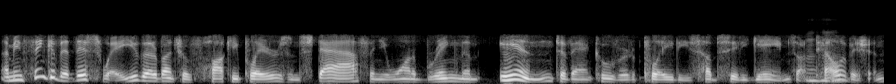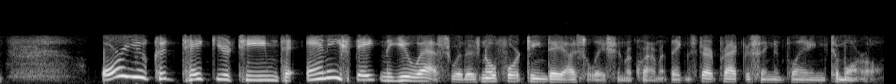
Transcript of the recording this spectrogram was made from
I mean, think of it this way: you got a bunch of hockey players and staff, and you want to bring them in to Vancouver to play these hub city games on mm-hmm. television. Or you could take your team to any state in the U.S. where there's no 14 day isolation requirement. They can start practicing and playing tomorrow.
